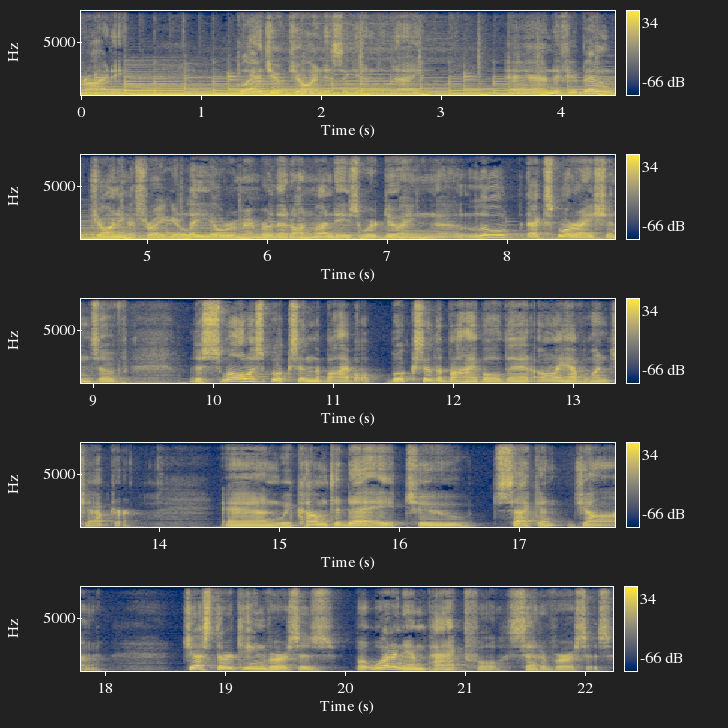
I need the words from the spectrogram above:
Friday. Glad you've joined us again today. And if you've been joining us regularly, you'll remember that on Mondays we're doing uh, little explorations of the smallest books in the Bible, books of the Bible that only have one chapter. And we come today to 2 John. Just 13 verses, but what an impactful set of verses.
